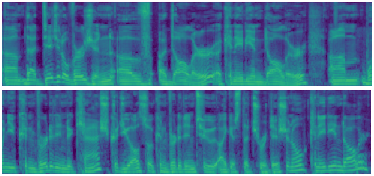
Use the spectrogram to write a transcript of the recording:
um, that digital version of a dollar, a Canadian dollar, um, when you convert it into cash, could you also convert it into, I guess, the traditional Canadian dollar?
